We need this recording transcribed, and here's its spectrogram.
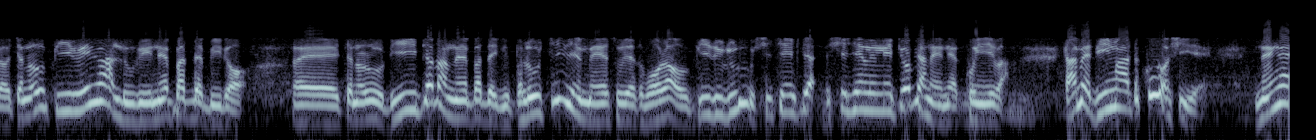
တော့ ကျွန်တော်တို့ ပြည်ရင်းကလူတွေနဲ့ပတ်သက်ပြီးတော့အဲကျွန်တော်တို့ဒီပြဿနာနဲ့ပတ်သက်ပြီး ဘယ်လိုကြည့်ရင်မဲဆိုတဲ့သဘောထားကို ပြည်သူလူထုရှင်းရှင်းပြရှင်းရှင်းလင်းလင်းပြောပြနိုင်တဲ့အခွင့်အရေးပါ။ဒါပေမဲ့ ဒီမှာတစ်ခုတော့ရှိတယ် နိုင်ငံ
